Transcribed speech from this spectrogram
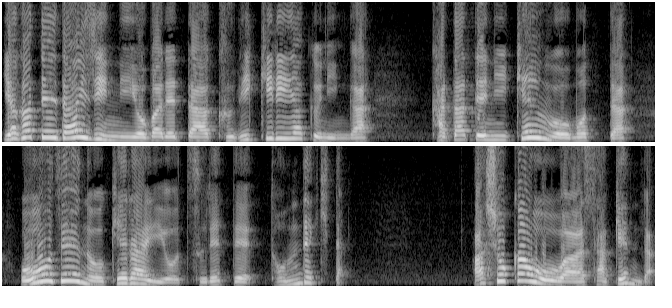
やがて大臣に呼ばれた首切り役人が、片手に剣を持った大勢の家来を連れて飛んできた。アショカ王は叫んだ。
